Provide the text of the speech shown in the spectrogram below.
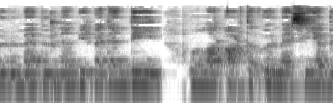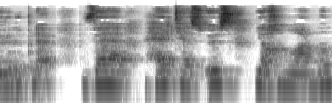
ölümə bürünən bir bədən deyil. Onlar artıq ölməzliyə bürünüblər və hər kəs öz yaxınlarının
